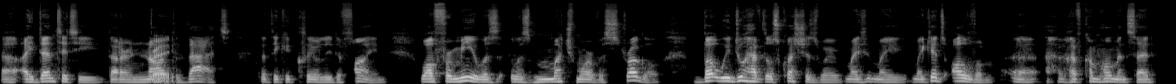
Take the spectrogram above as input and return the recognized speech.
uh, identity that are not Right. that that they could clearly define. While for me, it was it was much more of a struggle. But we do have those questions where my my my kids, all of them, uh, have come home and said,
